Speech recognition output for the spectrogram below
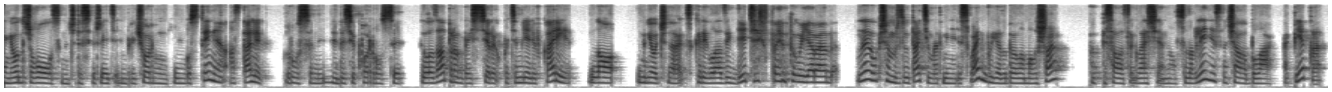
у него даже волосы начали светлеть. Они были черненькими, густыми, а стали русыми, и до сих пор русые. Глаза, правда, из серых потемнели в карие, но мне очень нравятся кореглазые дети, поэтому я рада. Ну и, в общем, в результате мы отменили свадьбу, я забрала малыша, подписала согласие на усыновление. Сначала была опека,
